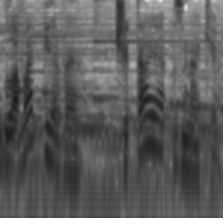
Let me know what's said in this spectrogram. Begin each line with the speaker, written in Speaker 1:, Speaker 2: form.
Speaker 1: Глава первая. Читая знаки.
